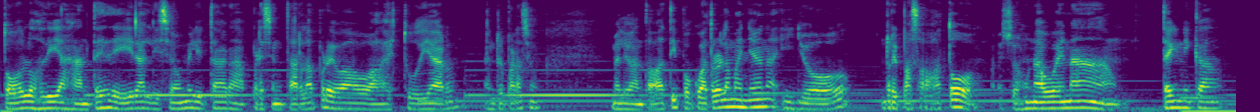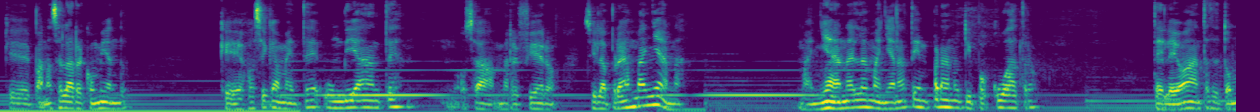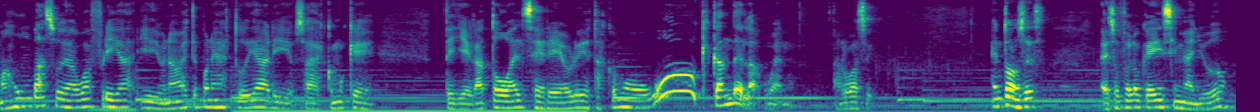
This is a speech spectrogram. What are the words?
todos los días antes de ir al liceo militar a presentar la prueba o a estudiar en reparación, me levantaba tipo 4 de la mañana y yo repasaba todo. Eso es una buena técnica que de pana se la recomiendo. Que es básicamente un día antes, o sea, me refiero, si la prueba es mañana, mañana en la mañana temprano, tipo 4, te levantas, te tomas un vaso de agua fría y de una vez te pones a estudiar y, o sea, es como que te llega todo al cerebro y estás como, wow, qué candela. Bueno, algo así. Entonces, eso fue lo que hice y me ayudó.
